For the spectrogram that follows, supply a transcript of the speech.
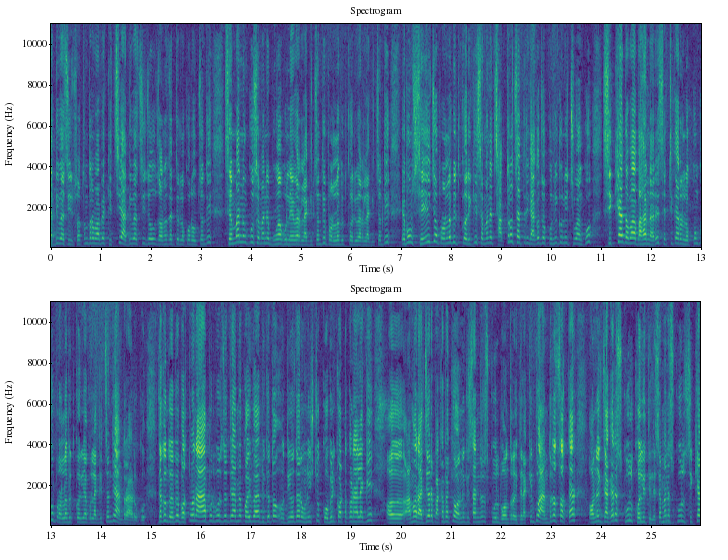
ଆଦିବାସୀ ସ୍ୱତନ୍ତ୍ର ଭାବେ କିଛି ଆଦିବାସୀ ଯେଉଁ ଜନଜାତି ଲୋକ ରହୁଛନ୍ତି ସେମାନଙ୍କୁ ସେମାନେ ଭୁଆଁ ବୁଲାଇବାର ଲାଗିଛନ୍ତି ପ୍ରଲୋଭିତ କରିବାର ଲାଗିଛନ୍ତି ଏବଂ ସେଇ ଯେଉଁ ପ୍ରଲୋଭିତ କରିକି ସେମାନେ ଛାତ୍ରଛାତ୍ରୀ ଆଗ ଯେଉଁ କୁନି କୁନି ଛୁଆଙ୍କୁ ଶିକ୍ଷା ଦେବା ବାହାନାରେ ସେଠିକାର ଲୋକଙ୍କୁ ପ୍ରଲୋଭିତ କରିବାକୁ ଲାଗିଛନ୍ତି ଆନ୍ଧ୍ର ଆଡ଼କୁ ଦେଖନ୍ତୁ ଏବେ ବର୍ତ୍ତମାନ ଆ ପୂର୍ବରୁ ଯଦି ଆମେ କହିବା ବିଗତ ଦୁଇ ହଜାର ଉଣେଇଶଠୁ କୋଭିଡ଼ କଟକଣା ଲାଗି ଆମ ରାଜ୍ୟରେ ପାଖାପାଖି ଅନେକ ସ୍ଥାନରେ ସ୍କୁଲ ବନ୍ଦ ରହିଥିଲା କିନ୍ତୁ ଆନ୍ଧ୍ର ସରକାର ଅନେକ ଜାଗାରେ ସ୍କୁଲ ଖୋଲିଥିଲେ ସେମାନେ से स्कूल शिक्षा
